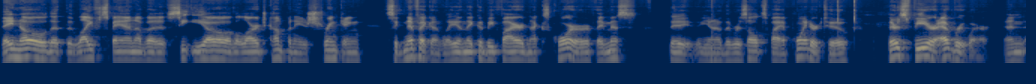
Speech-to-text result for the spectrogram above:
they know that the lifespan of a CEO of a large company is shrinking significantly and they could be fired next quarter if they miss the you know the results by a point or two. There's fear everywhere. And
